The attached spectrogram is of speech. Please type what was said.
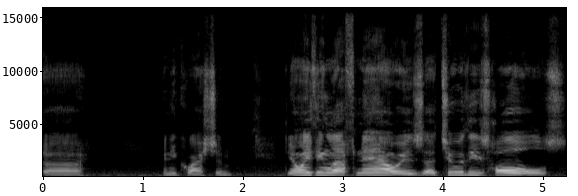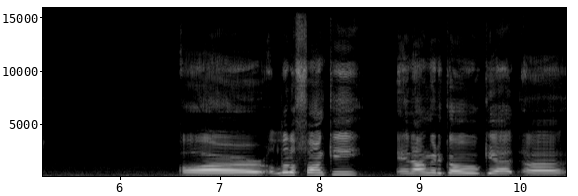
uh, any question. The only thing left now is uh, two of these holes are a little funky and I'm going to go get uh,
